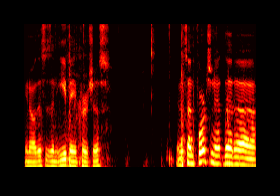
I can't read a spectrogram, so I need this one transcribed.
You know, this is an eBay purchase. And it's unfortunate that uh,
